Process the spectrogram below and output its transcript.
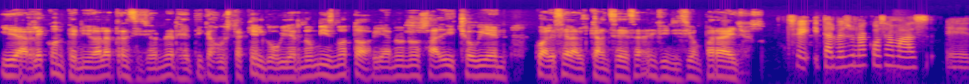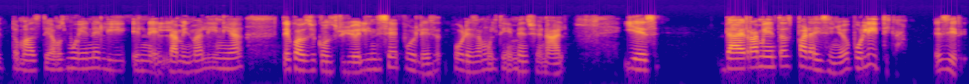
y darle contenido a la transición energética justa que el gobierno mismo todavía no nos ha dicho bien cuál es el alcance de esa definición para ellos. Sí, y tal vez una cosa más, eh, Tomás, digamos, muy en, el, en la misma línea de cuando se construyó el índice de pobreza, multidimensional, y es, da herramientas para diseño de política. Es decir,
